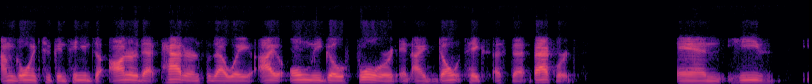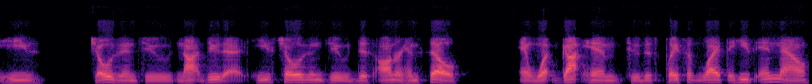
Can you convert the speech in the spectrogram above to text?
I'm going to continue to honor that pattern so that way I only go forward and I don't take a step backwards. And he's he's chosen to not do that. He's chosen to dishonor himself and what got him to this place of life that he's in now.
